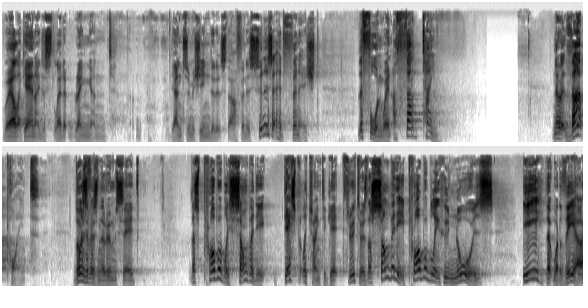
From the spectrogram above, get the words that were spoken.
Well, again, I just let it ring, and the answering machine did its stuff. And as soon as it had finished, the phone went a third time. Now, at that point, those of us in the room said, there's probably somebody desperately trying to get through to us. There's somebody probably who knows A, that we're there,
